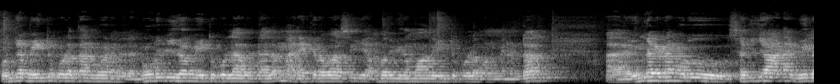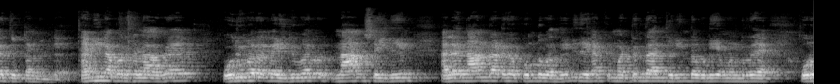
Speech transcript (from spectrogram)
கொஞ்சம் ஏற்றுக்கொள்ளத்தான் வேணும். இதில் நூறு வீதம் ஏற்றுக்கொள்ளாவிட்டாலும் அரைக்கிறவாசி ஐம்பது வீதமாக ஏற்றுக்கொள்ள வேணும். என்றால் எங்களிடம் ஒரு சரியான வேலை திட்டம் இல்லை. தனிநபர்களாக ஒருவர் அல்ல இருவர் நான் செய்தேன் அல்ல நான் தான் இதை கொண்டு வந்தேன். இது எனக்கு மட்டும்தான் தெரிந்த விடயம் என்ற ஒரு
